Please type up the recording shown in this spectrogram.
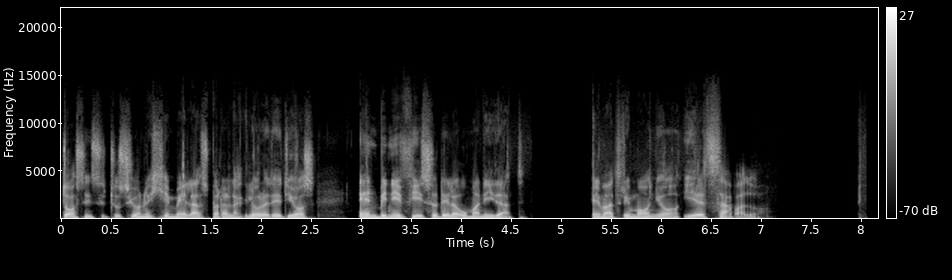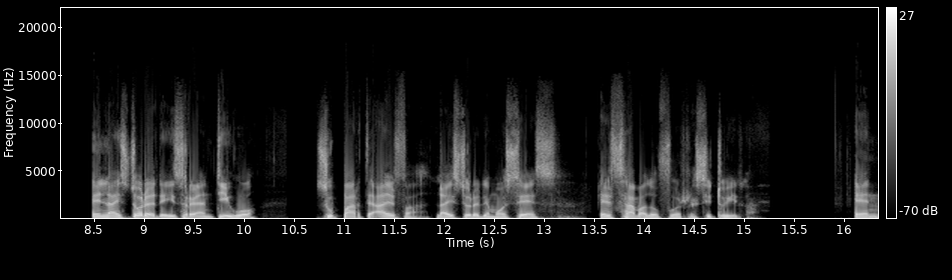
dos instituciones gemelas para la gloria de Dios en beneficio de la humanidad, el matrimonio y el sábado. En la historia de Israel antiguo, su parte alfa, la historia de Moisés, el sábado fue restituido. En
